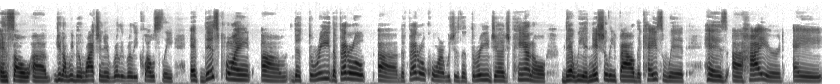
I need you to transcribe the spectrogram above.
And so, uh, you know, we've been watching it really, really closely. At this point, um, the three, the federal, uh, the federal court, which is the three judge panel that we initially filed the case with, has uh, hired a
